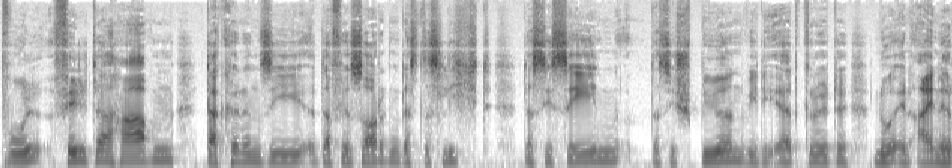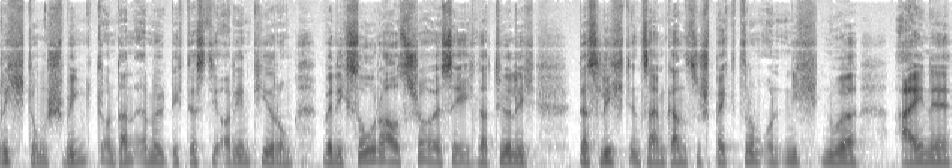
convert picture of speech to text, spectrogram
Polfilter haben. Da können Sie dafür sorgen, dass das Licht, das Sie sehen, dass sie spüren, wie die Erdkröte nur in eine Richtung schwingt und dann ermöglicht es die Orientierung. Wenn ich so rausschaue, sehe ich natürlich das Licht in seinem ganzen Spektrum und nicht nur eine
